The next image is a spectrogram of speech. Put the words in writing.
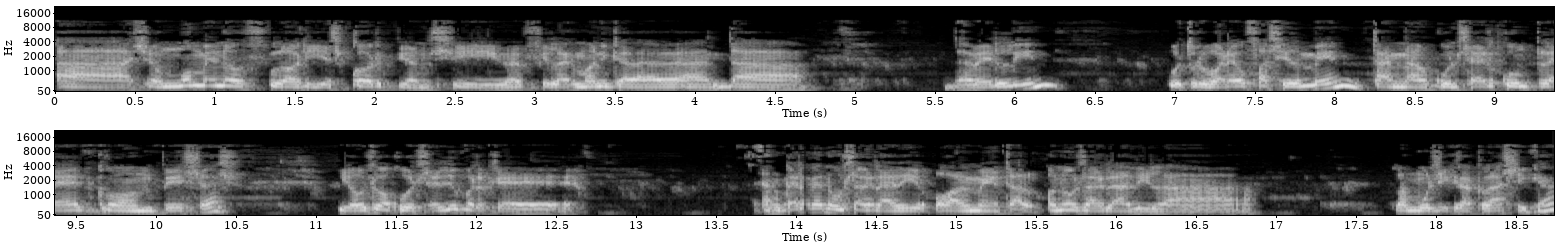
a això, Moment of Glory, Scorpions i Filarmònica de, de, de Berlín, ho trobareu fàcilment, tant el concert complet com peces. Jo us ho aconsello perquè encara que no us agradi o el metal o no us agradi la, la música clàssica,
